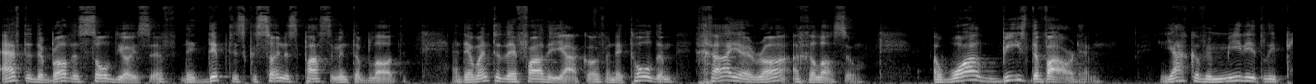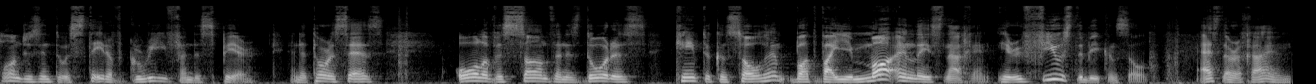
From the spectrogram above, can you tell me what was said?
after the brothers sold Yosef, they dipped his kesonis pasim into blood, and they went to their father Yaakov, and they told him, Chaya ra achalasu. A wild beast devoured him. Yaakov immediately plunges into a state of grief and despair. And the Torah says, all of his sons and his daughters came to console him, but. He refused to be consoled. As the Ohr HaChaim,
